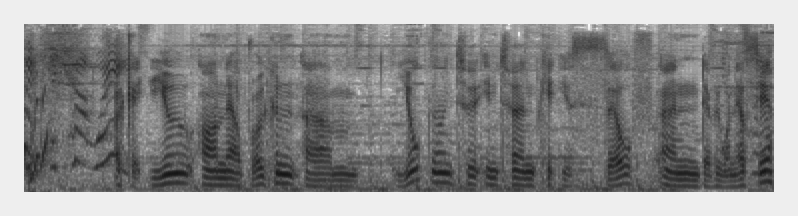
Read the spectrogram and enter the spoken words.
I can't wait! Okay, you are now broken. Um, you're going to in turn kit yourself and everyone else here.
